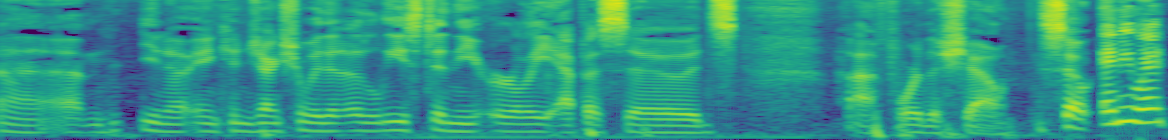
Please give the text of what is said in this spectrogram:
um, you know in conjunction with it at least in the early episodes uh, for the show. So anyway,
